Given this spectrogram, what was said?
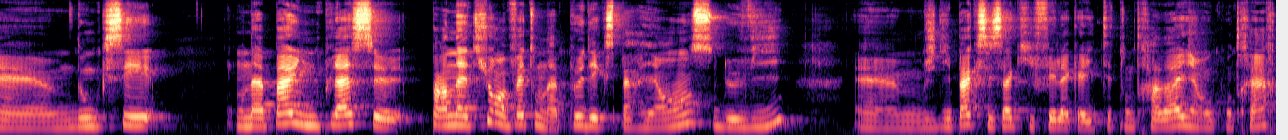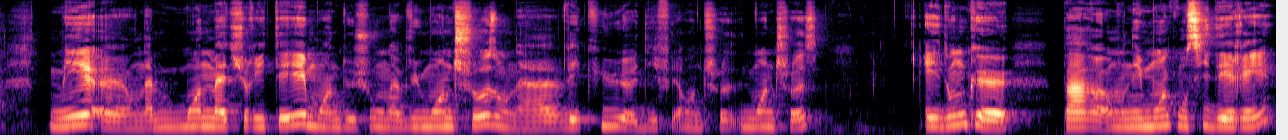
Euh, donc c'est, on n'a pas une place euh, par nature. En fait, on a peu d'expérience, de vie. Euh, je dis pas que c'est ça qui fait la qualité de ton travail, hein, au contraire, mais euh, on a moins de maturité, moins de on a vu moins de choses, on a vécu différentes choses, moins de choses, et donc par, on est moins considéré.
